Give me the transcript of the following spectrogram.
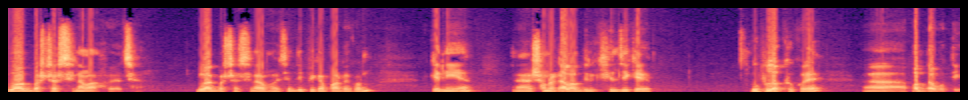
ব্লকবাস্টার সিনেমা হয়েছে। ব্লকবাস্টার সিনেমা হয়েছে দীপিকা পাডুকোনকে নিয়ে সম্রাট আলাউদ্দিন খিলজিকে উপলক্ষ করে পদ্মাবতী।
